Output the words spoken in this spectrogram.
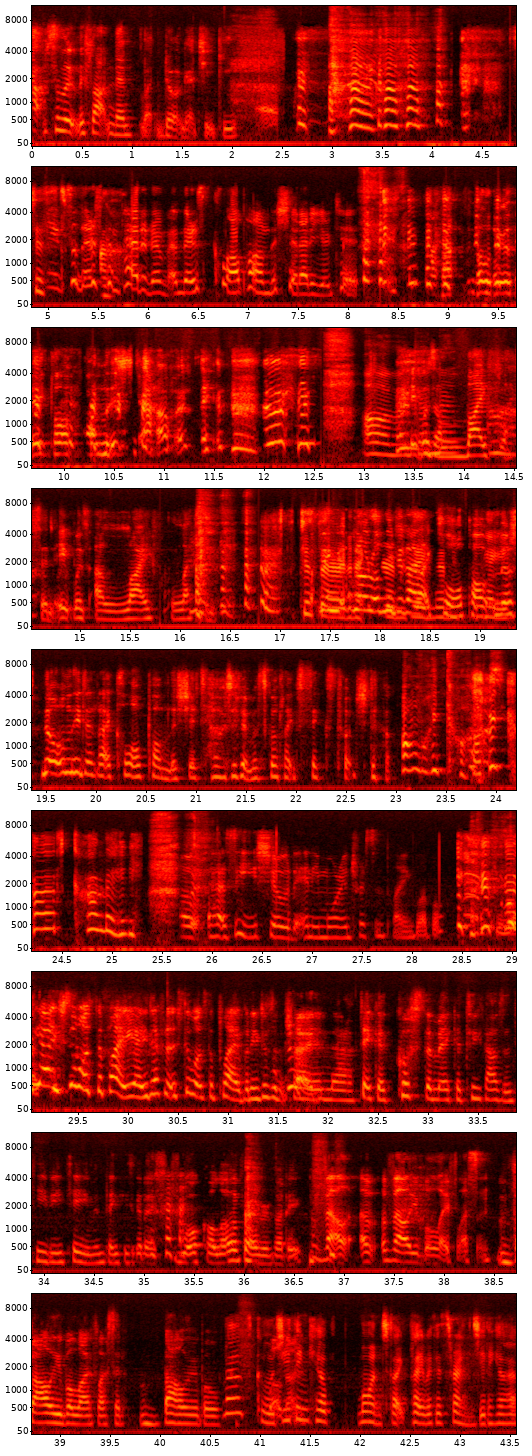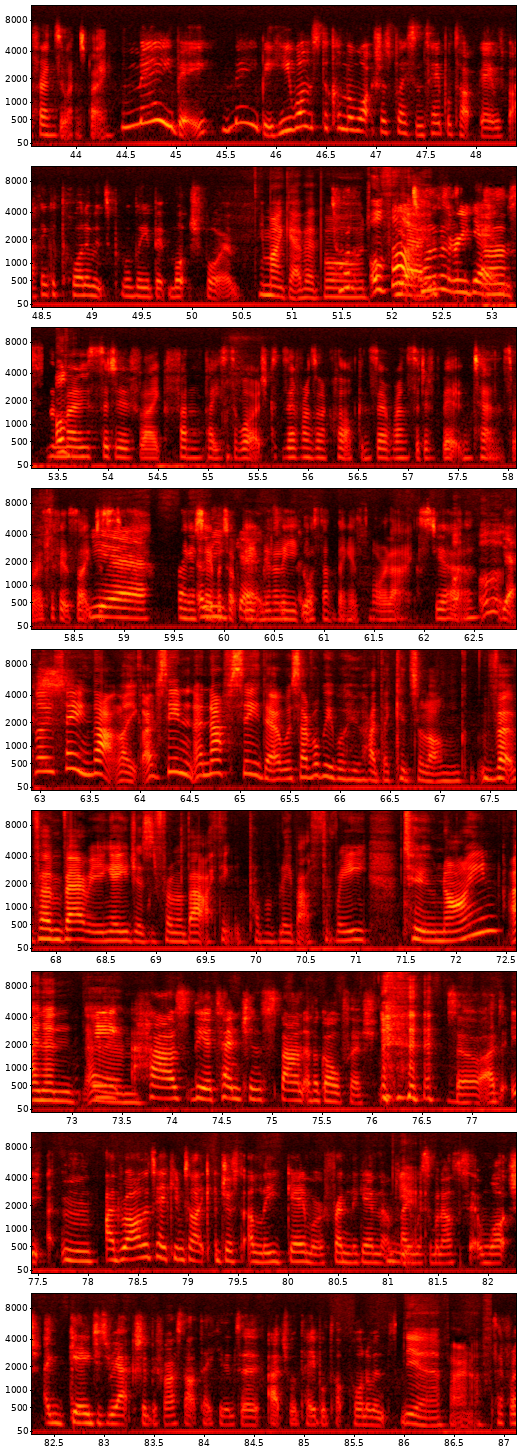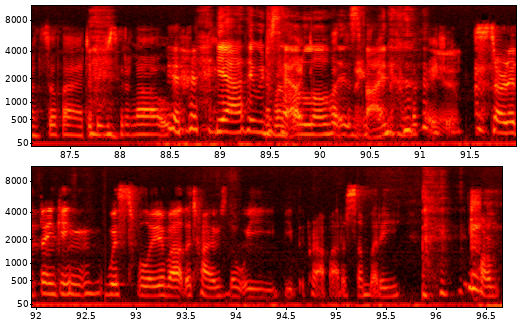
Absolutely flattened him. Like, don't get cheeky. Just So there's competitive and there's claw palm the shit out of your kids. Absolutely clocked on the shower. oh my It was a life lesson. It was a life lesson. just there in not only did I like doing claw palm, cage. no, not only did I claw palm the shit out of him, I scored like six touchdowns. Oh my god. Oh my god, Collie! Oh, has he showed any more interest in playing Blood Bowl? Oh yeah, he still wants to play. Yeah, he definitely still wants to play, but he doesn't try and uh, take a custom make a 2000 TV team and think he's gonna walk all over everybody. Val- a, a valuable life lesson. Valuable life lesson. Valuable. That's cool. Well Do you done. think he'll want to like play with his friends? Do you think he'll have friends who want to play? Maybe, maybe he wants to come and watch us play some tabletop games, but I think a tournament's probably a bit much for him. He might get a bit Tour- bored. Although, Yeah, Tournaments three aren't games. the Oh. most sort of like fun place to watch because everyone's on a clock and so everyone's sort of a bit intense. Whereas if it's like just yeah, playing a a league tabletop game in a league or something, it's more relaxed. Yeah. Although Yes. saying that, like I've seen at NAFC, there were several people who had their kids along, v- from varying ages, from about I think probably about three to nine, and then he um, has the attention span of a goldfish. So I'd he- mm, I'd rather take him to like just a league game or a friendly game that I'm playing Yeah. with someone else to sit and watch and gauge his reaction before I start taking him to actual tabletop tournaments. yeah, fair enough. Is everyone still there? Did we just hit a lull? Yeah, I think we just hit Everyone's a like, lull. "What's It's fine. conversation?" Started thinking wistfully about the times that we beat the crap out of somebody, or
